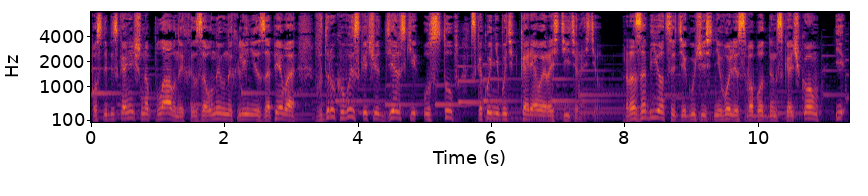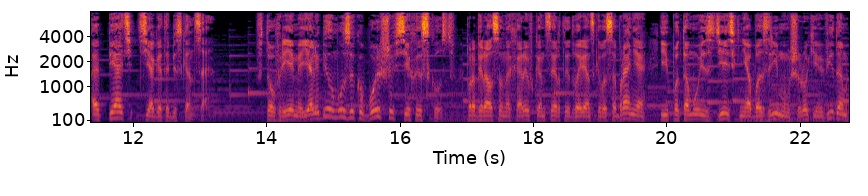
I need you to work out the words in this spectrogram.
После бесконечно плавных и заунывных линий запева вдруг выскочит дерзкий уступ с какой-нибудь корявой растительностью. Разобьется тягучесть неволи свободным скачком и опять тягота без конца. В то время я любил музыку больше всех искусств, пробирался на хоры в концерты дворянского собрания и потому и здесь к необозримым широким видам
